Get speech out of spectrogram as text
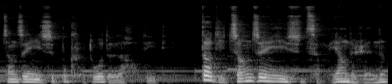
张正义是不可多得的好弟弟。到底张正义是怎么样的人呢？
